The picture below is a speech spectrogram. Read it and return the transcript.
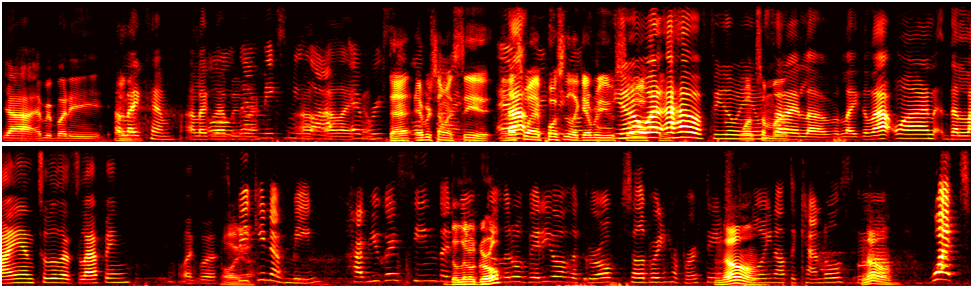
Yeah, everybody. I I know. like him. I like that oh, beaver. that makes me I- I laugh like him. every That single every time I see it, and that's why I Every posted like single every. time. You so know what? often. I have a few Once a memes that I month. love. Like that one, the lion too that's laughing. Like this. Oh, yeah. Speaking of meme, have you guys seen the, The little girl? the little video of the girl celebrating her birthday? And No. She's blowing out the candles. No. What?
